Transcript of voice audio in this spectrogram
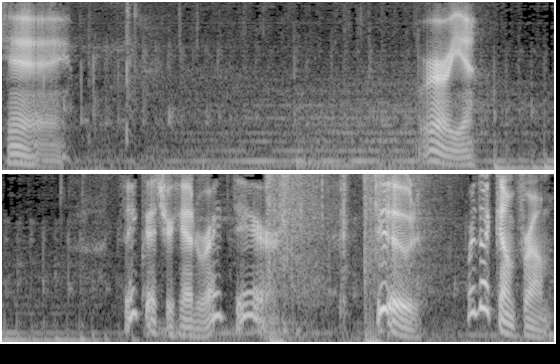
Okay. Where are you? I think that's your head right there. Dude, where'd that come from?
